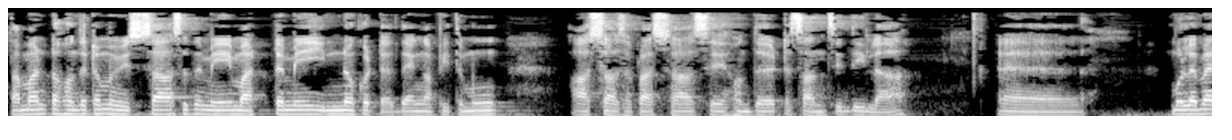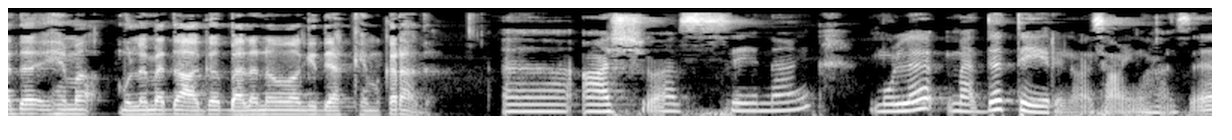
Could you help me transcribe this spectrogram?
තමන්ට හොඳටම විශ්වාසද මේ මට්ටමේ ඉන්නකොට දැන් අපි හිතමු ආස්වාස ප්‍රස්වාසයේ හොඳට සංසිඳිලා මුලැමැද එහෙම මුලැමැද අග බලනවා වගේ දෙයක් එහෙම කරාද? ආශ්වාසය නම් මුල මැද තේරෙනවා ස්වාමීන් වහන්සේ.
